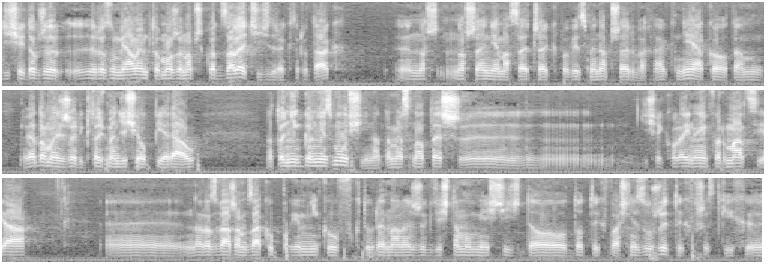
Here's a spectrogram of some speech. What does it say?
dzisiaj dobrze y, rozumiałem, to może na przykład zalecić dyrektor, tak? Y, Nos, noszenie maseczek, powiedzmy, na przerwach, tak? Nie jako tam, wiadomo, jeżeli ktoś będzie się opierał, no to nikt go nie zmusi. Natomiast no też y, dzisiaj kolejna informacja, E, No, rozważam zakup pojemników, które należy gdzieś tam umieścić do, do tych właśnie zużytych wszystkich mm,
